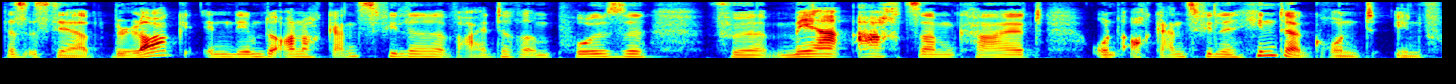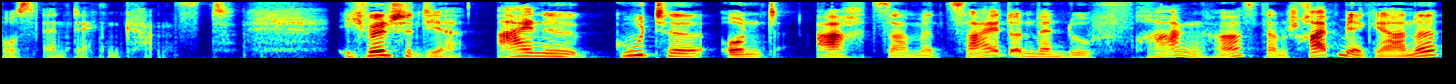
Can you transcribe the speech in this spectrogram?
Das ist der Blog, in dem du auch noch ganz viele weitere Impulse für mehr Achtsamkeit und auch ganz viele Hintergrundinfos entdecken kannst. Ich wünsche dir eine gute und achtsame Zeit und wenn du Fragen hast, dann schreib mir gerne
